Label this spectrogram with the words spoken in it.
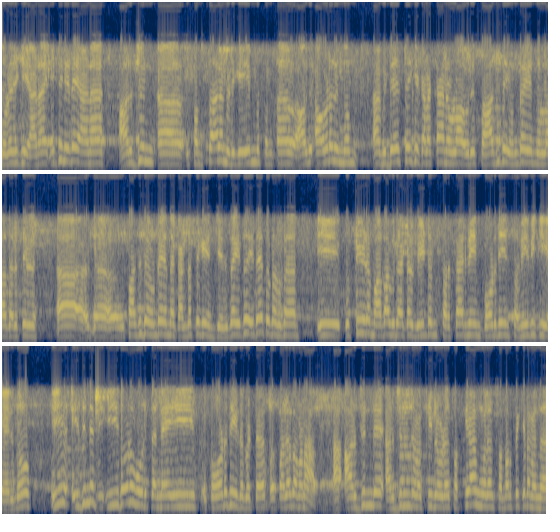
തുടരുകയാണ്. ഇതിനിടെയാണ് അർജുൻ സംസ്ഥാനം വിടുകയും അവിടെ നിന്നും വിദേശത്തേക്ക് കടക്കാനുള്ള ഒരു സാധ്യതയുണ്ട് എന്നുള്ള തരത്തിൽ സാധ്യതയുണ്ട് എന്ന് കണ്ടെത്തുകയും ചെയ്തത് ഇത് ഇതേ തുടർന്ന് ഈ കുട്ടിയുടെ മാതാപിതാക്കൾ വീണ്ടും സർക്കാരിനെയും കോടതിയെയും സമീപിക്കുകയായിരുന്നു. ഈ ഇതിന്റെ ഇതോടുകൂടി തന്നെ ഈ കോടതി ഇടപെട്ട് പലതവണ അർജുന്റെ അർജുനന്റെ വക്കീലോട് സത്യാങ്മൂലം സമർപ്പിക്കണമെന്ന്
